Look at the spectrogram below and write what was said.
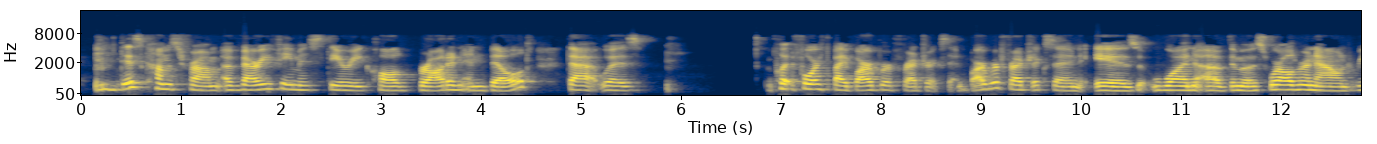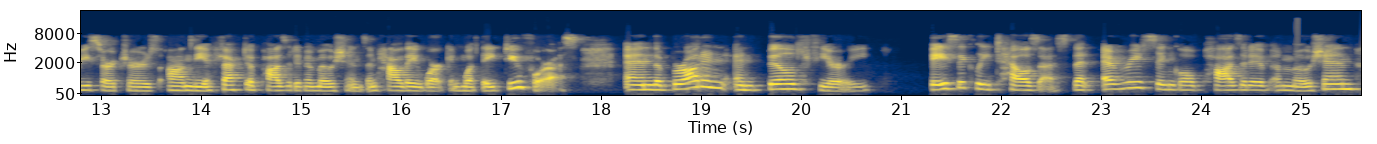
this comes from a very famous theory called broaden and build that was put forth by Barbara Fredrickson. Barbara Fredrickson is one of the most world renowned researchers on the effect of positive emotions and how they work and what they do for us. And the broaden and build theory basically tells us that every single positive emotion,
